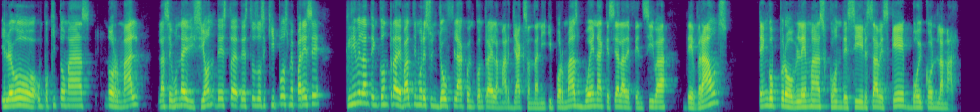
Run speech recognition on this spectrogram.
y luego un poquito más normal la segunda edición de, esta, de estos dos equipos, me parece. Cleveland en contra de Baltimore es un Joe Flaco en contra de Lamar Jackson, Dani. Y por más buena que sea la defensiva de Browns, tengo problemas con decir, ¿sabes qué? Voy con Lamar.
